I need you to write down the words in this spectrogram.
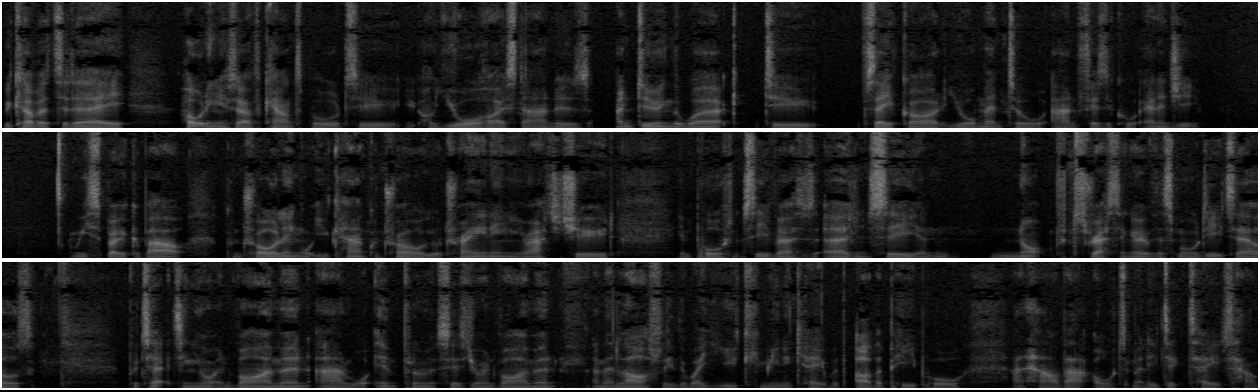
we cover today holding yourself accountable to your high standards and doing the work to safeguard your mental and physical energy. We spoke about controlling what you can control, your training, your attitude, importancy versus urgency, and not stressing over the small details, protecting your environment and what influences your environment, and then lastly, the way you communicate with other people and how that ultimately dictates how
